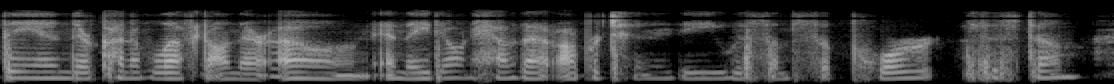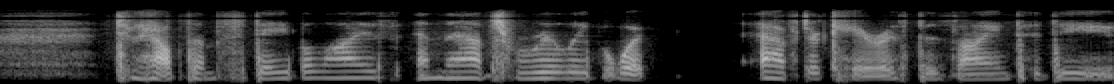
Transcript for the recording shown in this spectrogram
then they're kind of left on their own and they don't have that opportunity with some support system to help them stabilize, and that's really what aftercare is designed to do.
